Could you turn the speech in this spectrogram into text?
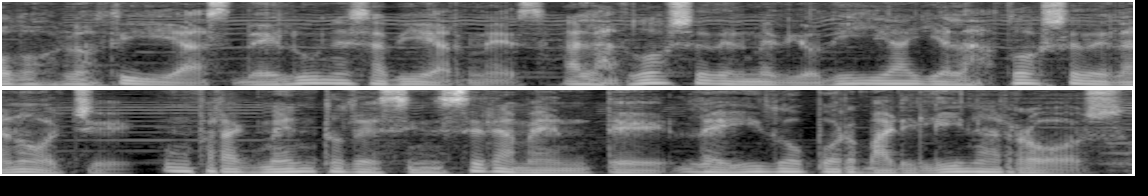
Todos los días, de lunes a viernes, a las 12 del mediodía y a las 12 de la noche, un fragmento de Sinceramente leído por Marilina Ross.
